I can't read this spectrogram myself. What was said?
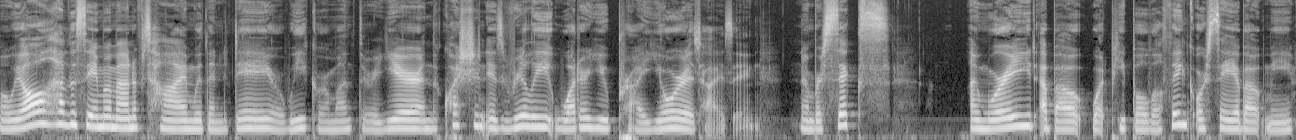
Well, we all have the same amount of time within a day or a week or a month or a year, and the question is really what are you prioritizing? Number six, I'm worried about what people will think or say about me.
